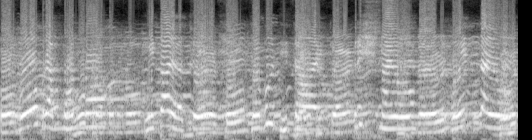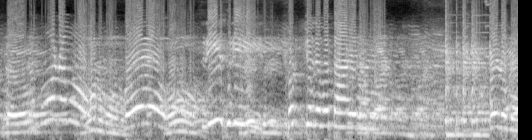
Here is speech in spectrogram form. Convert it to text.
গো ব্রাহ্মণ্য হিতায় চ জগদ্ধিতায় কৃষ্ণায় গোবিন্দায় নমো নমো ও শ্রী শ্রী সূর্য দেবতায় নমো নমো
